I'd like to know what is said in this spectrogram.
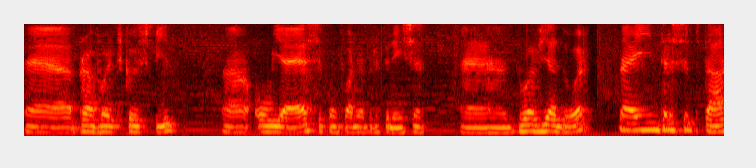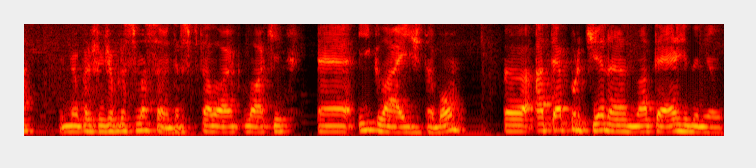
é, para vertical speed uh, ou IAS, conforme a preferência uh, do aviador, né, e interceptar o meu perfil de aproximação, interceptar lock, lock uh, e glide, tá bom? Uh, até porque, né, no ATR, Daniel,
